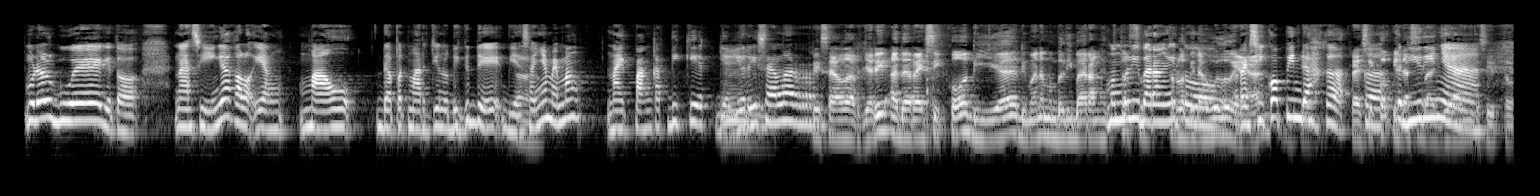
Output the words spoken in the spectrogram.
modal gue gitu. Nah, sehingga kalau yang mau dapat margin lebih gede, biasanya Hmm. memang naik pangkat dikit, jadi reseller. reseller. Jadi ada resiko dia di mana membeli barang itu membeli barang itu terlebih dahulu ya. resiko pindah Oke. ke resiko ke, ke pindah dirinya sebagian ke situ.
